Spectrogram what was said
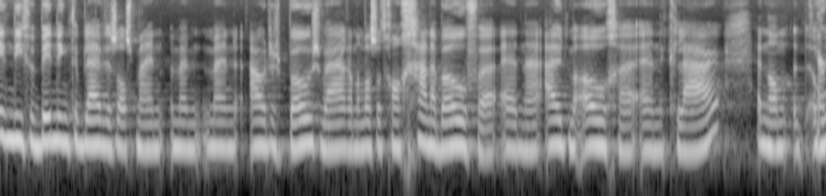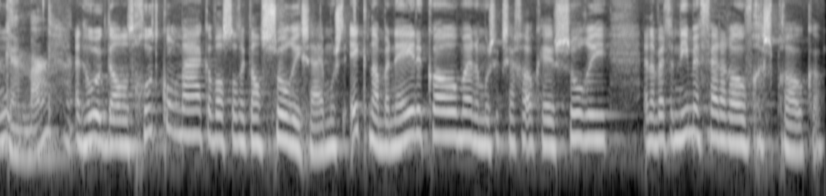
in die verbinding te blijven. Dus als mijn, mijn, mijn ouders boos waren, dan was het gewoon ga naar boven en uh, uit mijn ogen en klaar. En dan, Herkenbaar. Hoe, en hoe ik dan het goed kon maken, was dat ik dan sorry zei. Moest ik naar beneden komen en dan moest ik zeggen: Oké, sorry. En dan werd er niet meer verder over gesproken.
